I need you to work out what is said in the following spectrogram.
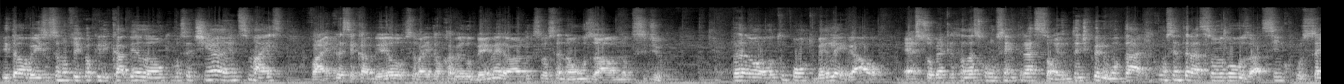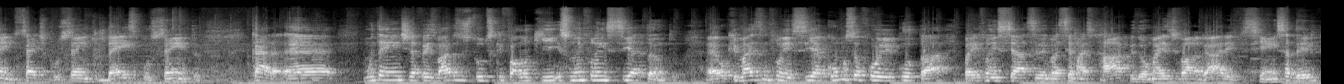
e talvez você não fique com aquele cabelão que você tinha antes, mas vai crescer cabelo, você vai ter um cabelo bem melhor do que se você não usar o minoxidil. Outro ponto bem legal é sobre a questão das concentrações. A gente pergunta, ah, que concentração eu vou usar? 5%, 7%, 10%? Cara, é, Muita gente já fez vários estudos que falam que isso não influencia tanto. É, o que mais influencia é como o seu folículo tá para influenciar se ele vai ser mais rápido ou mais devagar a eficiência dele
